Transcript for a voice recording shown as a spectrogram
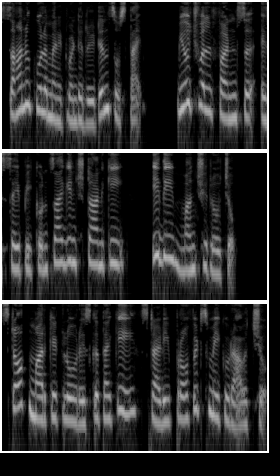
సానుకూలమైనటువంటి రిటర్న్స్ వస్తాయి. మ్యూచువల్ ఫండ్స్ ఎస్ఐపి కొనసాగించడానికి ఇది మంచి రోజు. స్టాక్ మార్కెట్లో రిస్క్ తగ్గి స్టడీ ప్రాఫిట్స్ మీకు రావచ్చు.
